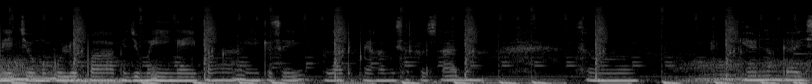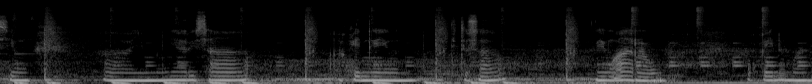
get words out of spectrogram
medyo magulo pa medyo maingay pa nga eh kasi malapit nga kami sa kalsada. So yan lang guys yung uh, yung nangyari sa akin ngayon dito sa ngayong araw. Okay naman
